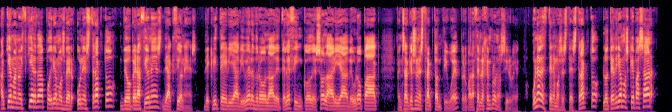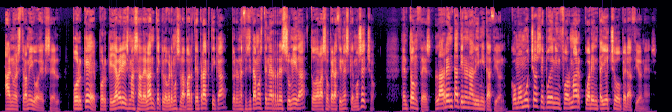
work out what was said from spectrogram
Aquí a mano izquierda podríamos ver un extracto de operaciones de acciones, de Criteria, de Iberdrola, de Telecinco, de Solaria, de Europac. Pensar que es un extracto antiguo, ¿eh? pero para hacer el ejemplo nos sirve. Una vez tenemos este extracto, lo tendríamos que pasar a nuestro amigo Excel. ¿Por qué? Porque ya veréis más adelante, que lo veremos en la parte práctica, pero necesitamos tener resumida todas las operaciones que hemos hecho. Entonces, la renta tiene una limitación. Como mucho se pueden informar 48 operaciones.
